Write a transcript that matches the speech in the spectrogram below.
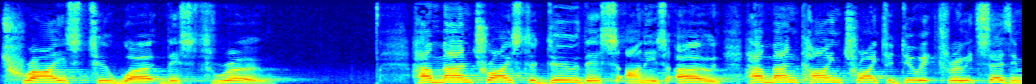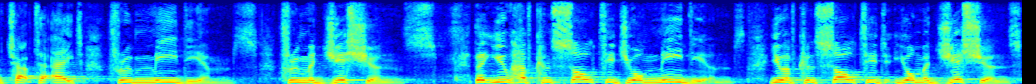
tries to work this through. How man tries to do this on his own. How mankind tried to do it through, it says in chapter 8, through mediums, through magicians that you have consulted your mediums, you have consulted your magicians,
